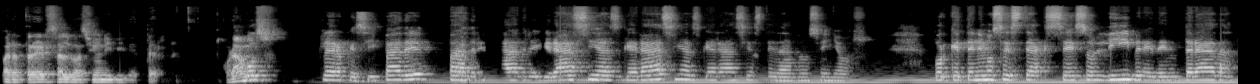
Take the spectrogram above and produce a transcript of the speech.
para traer salvación y vida eterna. ¿Oramos? Claro que sí, Padre, Padre, Padre, gracias, gracias, gracias te damos, Señor porque tenemos este acceso libre de entrada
